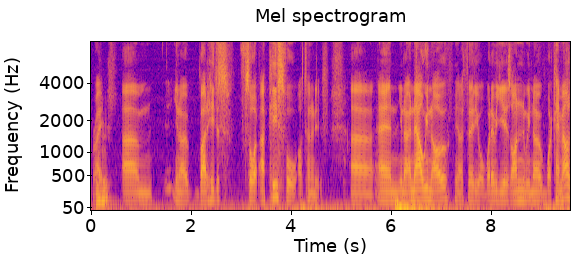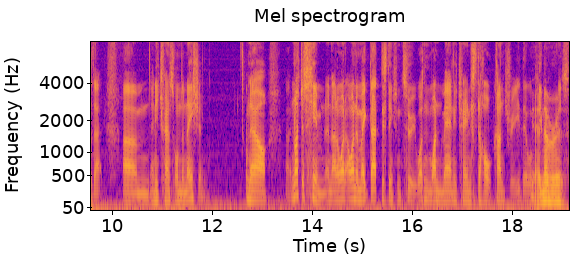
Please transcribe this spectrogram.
right? Mm-hmm. Um, you know, but he just sought a peaceful alternative. Uh, and you know, and now we know, you know, 30 or whatever years on, we know what came out of that. Um, and he transformed the nation. Now, uh, not just him, and I want I want to make that distinction too. It wasn't one man who changed the whole country. There were yeah, it never that, is.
